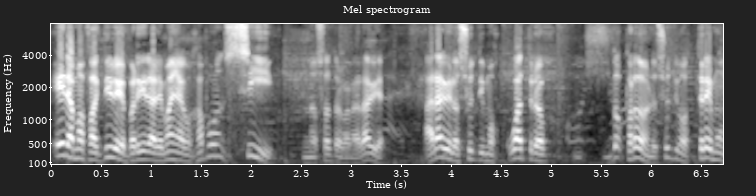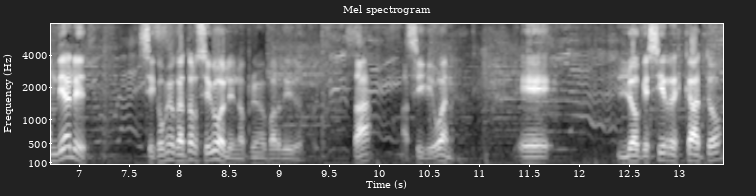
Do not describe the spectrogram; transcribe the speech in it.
¿era más factible que perdiera Alemania con Japón? Sí, nosotros con Arabia. Arabia los últimos cuatro, perdón, los últimos tres mundiales se comió 14 goles en los primeros partidos. ¿Está? Así que bueno. Eh, lo que sí rescato,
